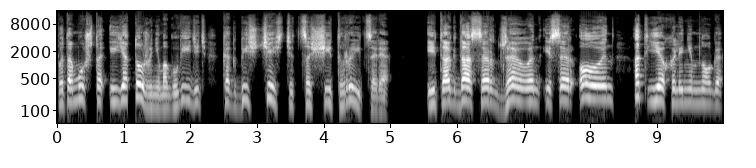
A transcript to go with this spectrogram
потому что и я тоже не могу видеть, как бесчестится щит рыцаря. И тогда сэр Джоуэн и сэр Оуэн отъехали немного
